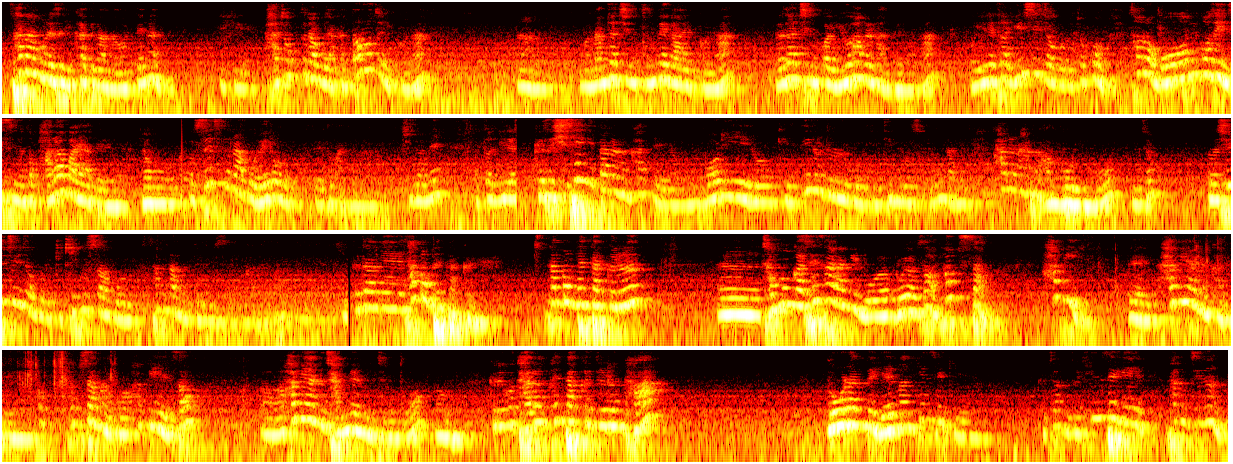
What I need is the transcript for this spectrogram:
사랑을 해서 이 카드가 나올 때는 이게 가족들하고 약간 떨어져 있거나, 응. 뭐 남자친구 군대가 있거나, 여자친구가 유학을 간다거나, 뭐 이래서 일시적으로 조금 서로 먼 곳에 있으면서 바라봐야 될 경우, 또 쓸쓸하고 외로울 때도 많아요. 주변에 어떤 일에 그래서 희생이 따르는 카드예요. 머리에 이렇게 띠를 두르고 이제 뒷모습으로 나는 팔은 하나 안 보이고, 그죠? 실질적으로 이렇게 기부싸고 상담할 때도 있어요. 그 다음에 3번 펜타클. 3번 펜타클은 음, 전문가 세 사람이 모여, 모여서 협상, 네, 합의하는 카드예요. 협, 협상하고 합의해서 어, 합의하는 장면이죠. 또. 어. 그리고 다른 펜타클들은 다 노란데 얘만 흰색이에요. 그죠? 그래서 흰색의 상징은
